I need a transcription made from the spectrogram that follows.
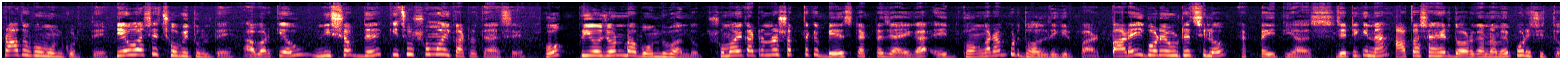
প্রাত ভ্রমণ করতে। কেউ আসে ছবি তুলতে। আবার কেউ নিঃশব্দে কিছু সময় কাটাতে আসে। হোক, প্রিয়জন বা বন্ধু বান্ধব সময় কাটানোর সব থেকে বেস্ট একটা জায়গা এই গঙ্গারামপুর ধলদিঘির পাড়। পাড়েই গড়ে উঠেছিল একটা ইতিহাস, যেটি কিনা আতা শাহের দরগা নামে পরিচিত,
